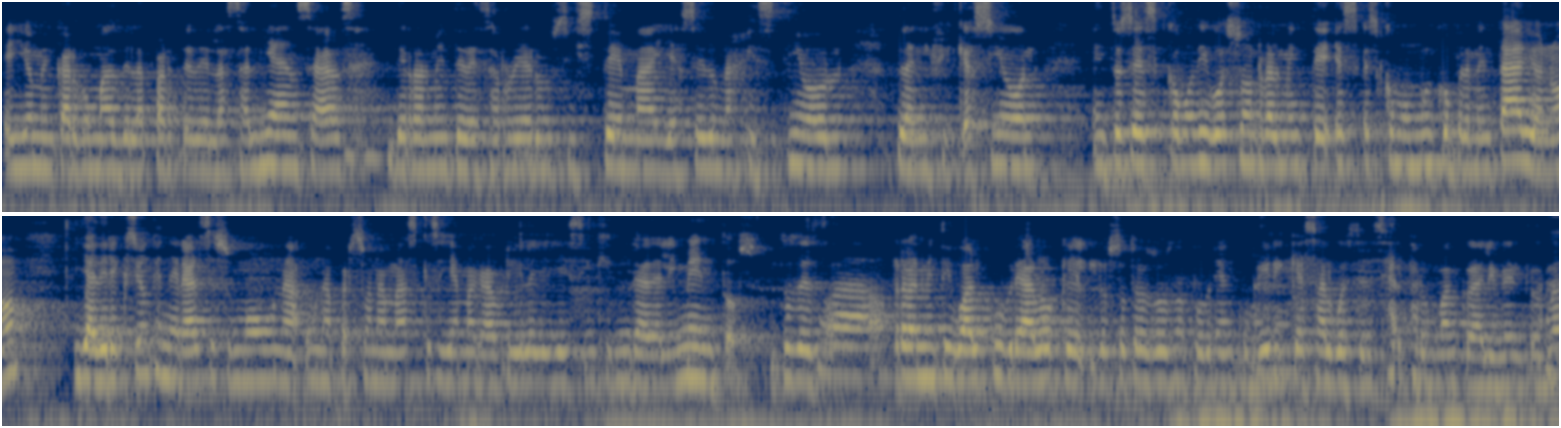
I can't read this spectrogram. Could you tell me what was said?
yo me encargo más de la parte de las alianzas, de realmente desarrollar un sistema y hacer una gestión, planificación. Entonces, como digo, son realmente, es, es, como muy complementario, ¿no? Y a dirección general se sumó una, una persona más que se llama Gabriela y ella es ingeniera de alimentos. Entonces, realmente igual cubre algo que los otros dos no podrían cubrir y que es algo esencial para un banco de alimentos, ¿no?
